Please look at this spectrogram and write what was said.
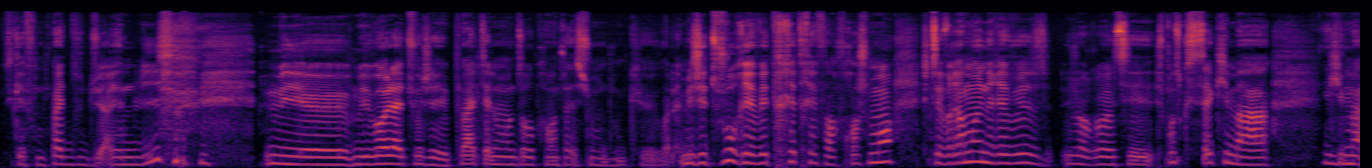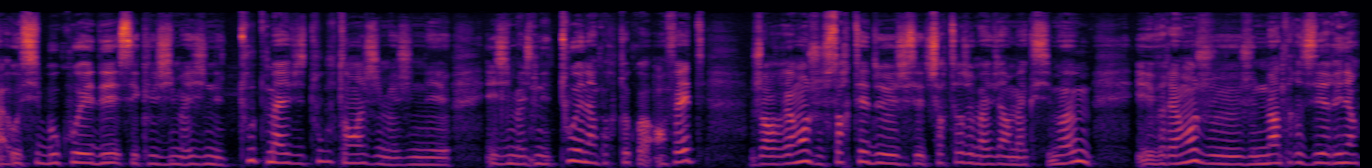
parce qu'elles font pas du RB. mais, euh, mais voilà, tu vois, j'avais pas tellement de représentation. Donc euh, voilà. Mais j'ai toujours rêvé très très fort. Franchement, j'étais vraiment une rêveuse. Genre, euh, je pense que c'est ça qui m'a aussi beaucoup aidé c'est que j'imaginais toute ma vie, tout le temps. J'imaginais, et j'imaginais tout et n'importe quoi. En fait, genre vraiment, je sortais de, j'essayais de sortir de ma vie un maximum. Et vraiment, je, je ne m'interdisais rien.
